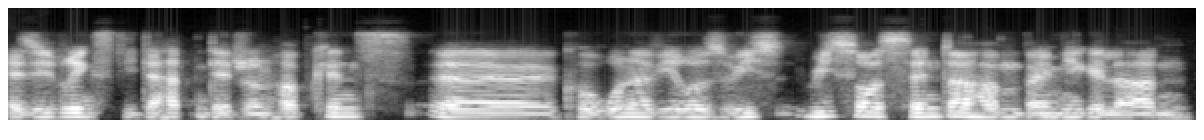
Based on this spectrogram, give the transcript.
Also übrigens, die Daten der John Hopkins äh, Coronavirus Resource Center haben bei mir geladen.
